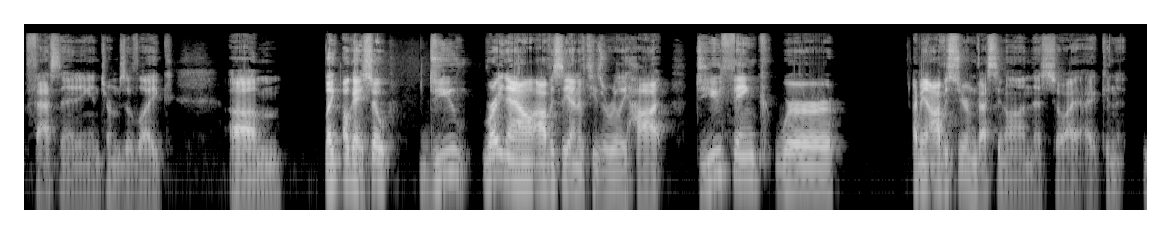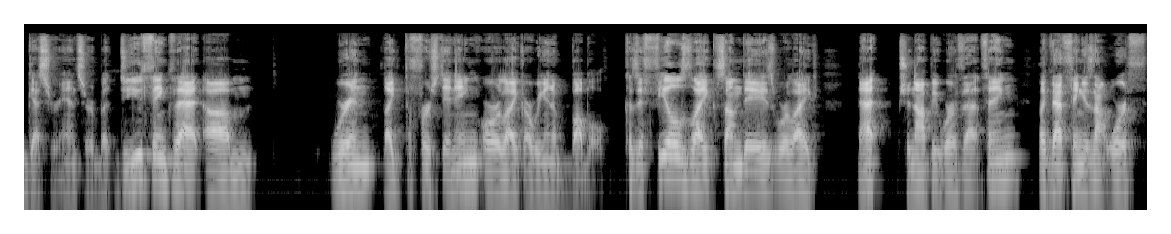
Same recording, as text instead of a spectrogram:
fascinating in terms of like um like okay so do you right now obviously nfts are really hot do you think we're i mean obviously you're investing on this so i, I can guess your answer but do you think that um we're in like the first inning or like are we in a bubble because it feels like some days we're like that should not be worth that thing. Like that thing is not worth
